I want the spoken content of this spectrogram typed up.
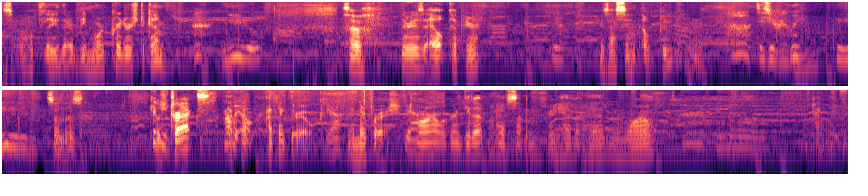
so hopefully there'll be more critters to come. You. So there is elk up here Yeah. because I seen elk poo down there. Did you really? Ew. So those Could those be. tracks. probably I think, elk. I think they're elk. Yeah. and they're fresh. Yeah. Tomorrow we're gonna get up and have something we haven't had in a while. I know. Kind Breakfast,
